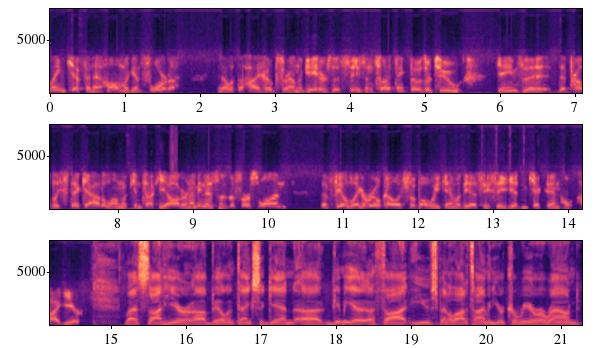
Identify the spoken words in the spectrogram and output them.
Lane Kiffin at home against Florida. You know, with the high hopes around the Gators this season. So I think those are two games that that probably stick out along with Kentucky Auburn. I mean, this is the first one that feels like a real college football weekend with the SEC getting kicked in high gear. Last thought here, uh, Bill, and thanks again. Uh, give me a, a thought. You've spent a lot of time in your career around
